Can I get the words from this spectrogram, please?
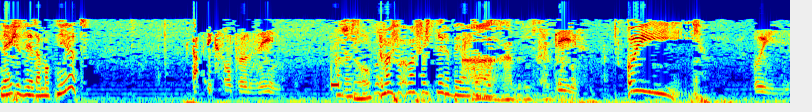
Nee, je zei dat maakt niet uit. Ja, ik zal het wel zien. Wat, is- wat, voor- wat voor sterrenbeeld is dat? Ah, hij bedoelt... Hier. Oei. Oei.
